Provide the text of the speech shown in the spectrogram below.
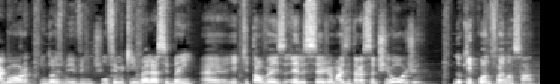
agora, em 2020. Um filme que envelhece bem é, e que talvez ele seja mais interessante hoje do que quando foi lançado.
